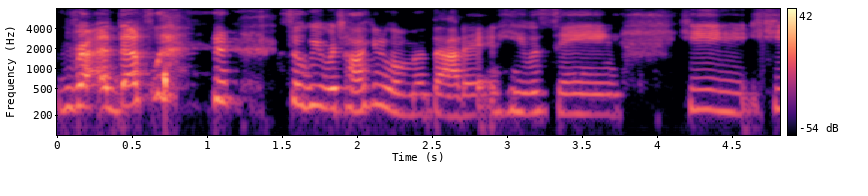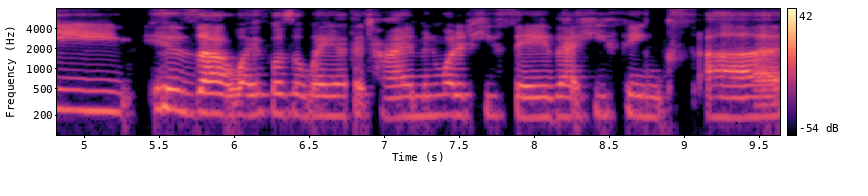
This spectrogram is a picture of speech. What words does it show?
Right, that's what so we were talking to him about it and he was saying he he his uh, wife was away at the time and what did he say? That he thinks uh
